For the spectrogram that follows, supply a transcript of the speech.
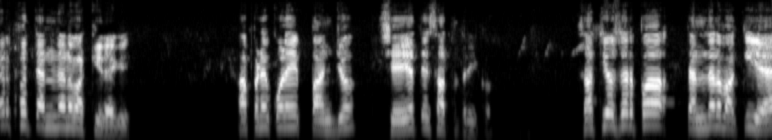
ਸਿਰਫ 3 ਦਿਨ ਬਾਕੀ ਰਹਿ ਗਏ ਆਪਣੇ ਕੋਲੇ 5 6 ਅਤੇ 7 ਤਰੀਕ। ਸਾਥੀਓ, ਸਿਰਫ 3 ਦਿਨ ਬਾਕੀ ਹੈ।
